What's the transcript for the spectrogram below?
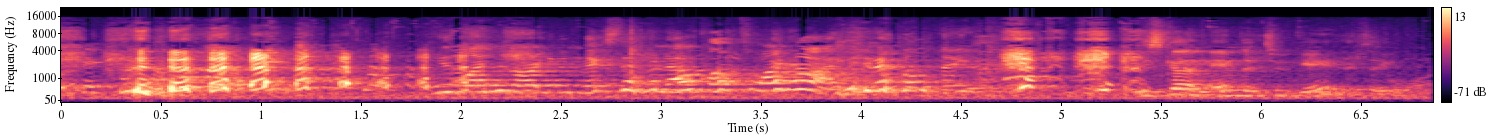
Okay, cool. His life is already been mixed up enough. Let's why not? You know, like. He's got to name the two gators they want.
